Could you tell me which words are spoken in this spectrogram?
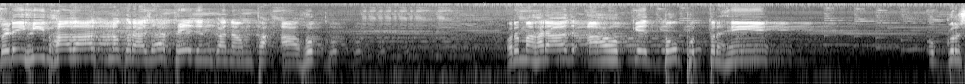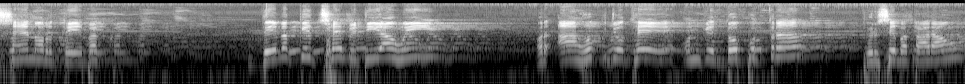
बड़े ही भावात्मक राजा थे जिनका नाम था आहुक। और महाराज आहुक के दो पुत्र हैं उग्रसेन और देवक। देवक की छह बिटिया हुई और आहुक जो थे, उनके दो पुत्र, फिर से बता रहा हूँ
